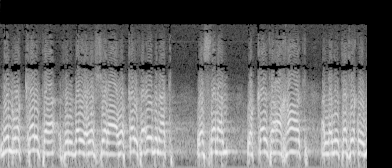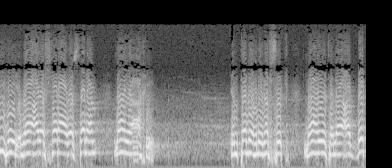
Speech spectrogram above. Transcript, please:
من وكلت في البيع والشراء؟ وكلت ابنك واستلم وكلت أخاك الذي تثق به باع واشترى واستلم لا يا أخي انتبه لنفسك لا يتلاعب بك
